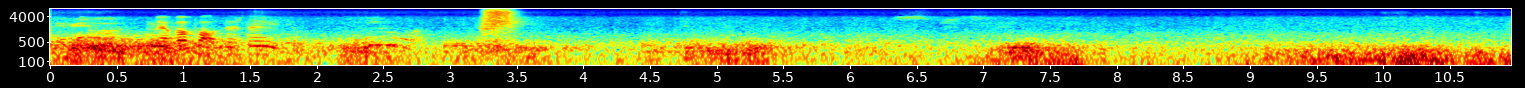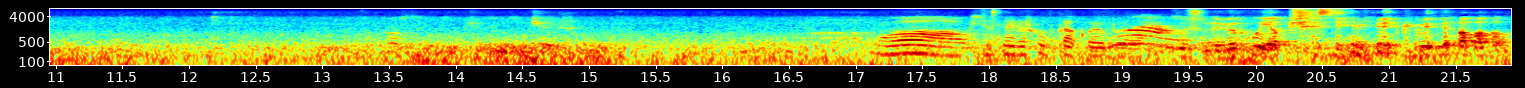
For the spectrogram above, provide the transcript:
ты видела? У меня попал, даже на Вау, сейчас наверху какое было. Слушай, наверху я бы сейчас не рекомендовал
